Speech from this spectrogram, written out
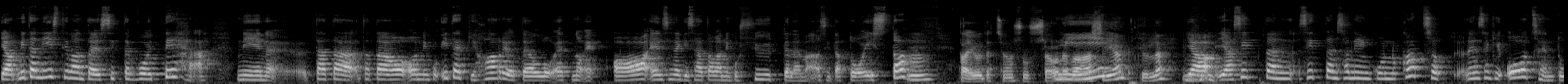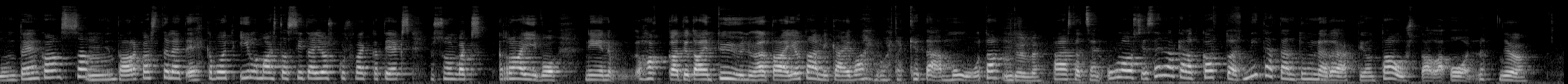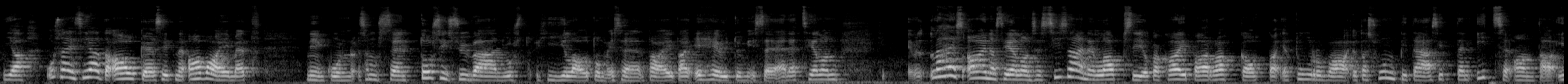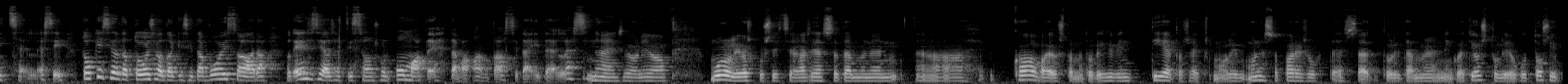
Ja mitä niissä tilanteissa sitten voi tehdä, niin tätä, tätä on, on niinku itsekin harjoitellut, että no A, ensinnäkin sä et ala niinku syyttelemään sitä toista. Mm tajut, että se on sussa oleva niin. asia, kyllä. Ja, ja sitten, sitten sä niin kun katsot, ensinnäkin oot sen tunteen kanssa, mm. tarkastelet, ehkä voit ilmaista sitä joskus vaikka, tieks, jos on vaikka raivo, niin hakkaat jotain tyynyä tai jotain, mikä ei vahingoita ketään muuta. Kyllä. Päästät sen ulos ja sen jälkeen alat katsoa, että mitä tämän tunnereaktion taustalla on. Joo. Ja usein sieltä aukeaa sitten ne avaimet, niin kuin semmoiseen tosi syvään just hiilautumiseen tai, tai eheytymiseen. Että siellä on lähes aina siellä on se sisäinen lapsi, joka kaipaa rakkautta ja turvaa, jota sun pitää sitten itse antaa itsellesi. Toki sieltä toiseltakin sitä voi saada, mutta ensisijaisesti se on sun oma tehtävä antaa sitä itsellesi. Näin se on, joo. Mulla oli joskus itse asiassa tämmöinen äh, kaava, josta mä tulin hyvin tietoiseksi. Mulla oli monessa parisuhteessa tuli tämmöinen, niin kuin, että jos tuli joku tosi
